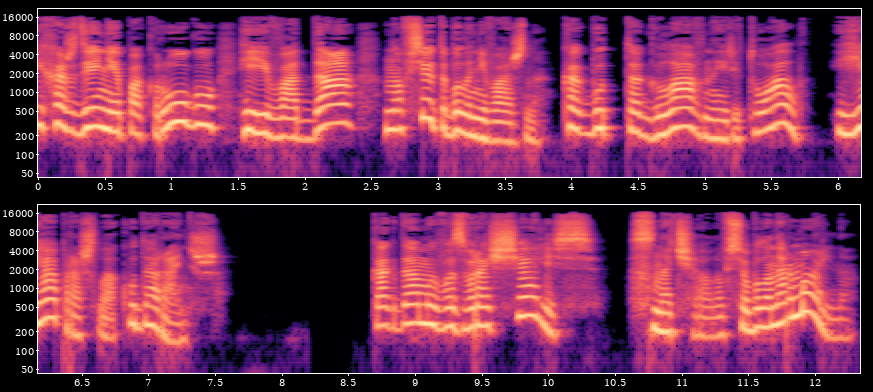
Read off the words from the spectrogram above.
и хождение по кругу, и вода, но все это было неважно. Как будто главный ритуал я прошла куда раньше. Когда мы возвращались, сначала все было нормально.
